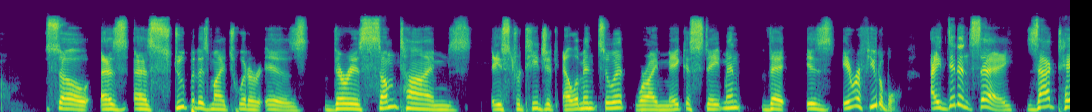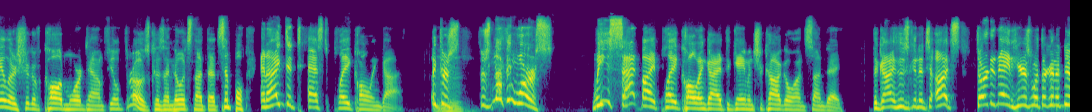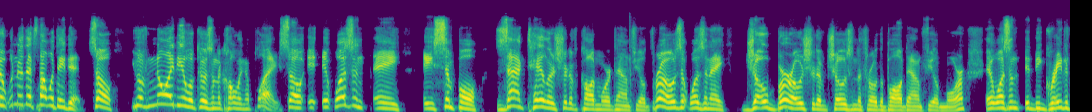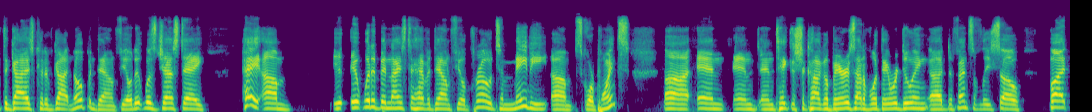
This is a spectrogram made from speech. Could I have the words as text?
so as as stupid as my twitter is there is sometimes a strategic element to it where i make a statement that is irrefutable i didn't say zac taylor should have called more downfield throws because i know it's not that simple and i detest play calling guy like there's there's nothing worse we sat by play calling guy at the game in chicago on sunday the guy who's going to, oh, it's third and eight. Here's what they're going to do. Well, no, that's not what they did. So you have no idea what goes into calling a play. So it, it wasn't a a simple Zac Taylor should have called more downfield throws. It wasn't a Joe Burrow should have chosen to throw the ball downfield more. It wasn't. It'd be great if the guys could have gotten open downfield. It was just a, hey, um, it, it would have been nice to have a downfield throw to maybe um, score points uh, and and and take the Chicago Bears out of what they were doing uh, defensively. So, but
